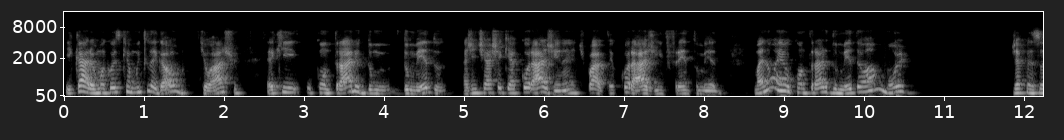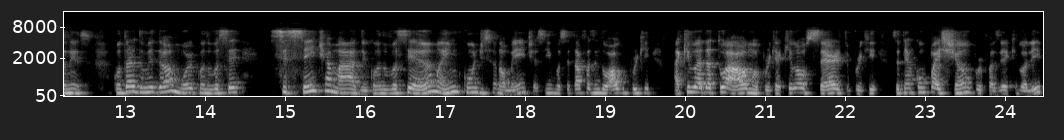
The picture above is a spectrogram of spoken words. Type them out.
E, cara, uma coisa que é muito legal, que eu acho, é que o contrário do, do medo, a gente acha que é a coragem, né? Tipo, ah, eu tenho coragem, enfrento o medo. Mas não é, o contrário do medo é o amor. Já pensou nisso? O contrário do medo é o amor, quando você se sente amado e quando você ama incondicionalmente, assim, você está fazendo algo porque aquilo é da tua alma, porque aquilo é o certo, porque você tem a compaixão por fazer aquilo ali,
